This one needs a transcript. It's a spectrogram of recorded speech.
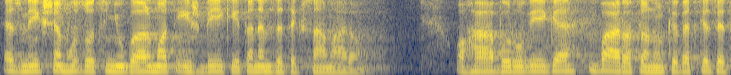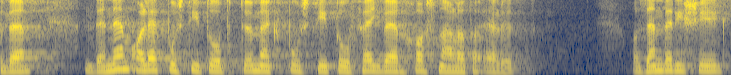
ez mégsem hozott nyugalmat és békét a nemzetek számára. A háború vége váratlanul következett be, de nem a legpusztítóbb tömegpusztító fegyver használata előtt. Az emberiség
